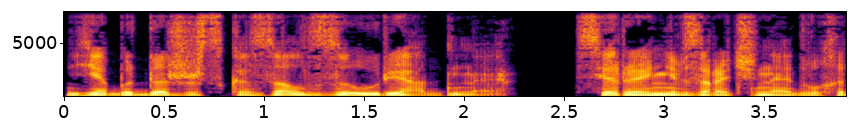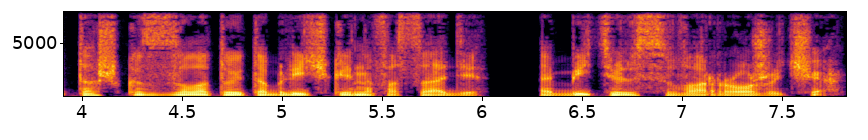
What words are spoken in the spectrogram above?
Я бы даже сказал заурядное. Серая невзрачная двухэтажка с золотой табличкой на фасаде «Обитель Сворожича».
